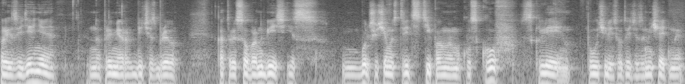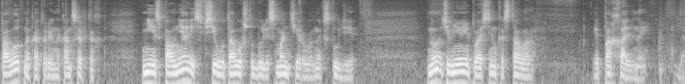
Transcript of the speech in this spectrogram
произведения. Например, Beaches Brew, который собран весь из больше, чем из 30, по-моему, кусков склеен. Получились вот эти замечательные полотна, которые на концертах не исполнялись в силу того, что были смонтированы в студии. Но, тем не менее, пластинка стала эпохальной. Да.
